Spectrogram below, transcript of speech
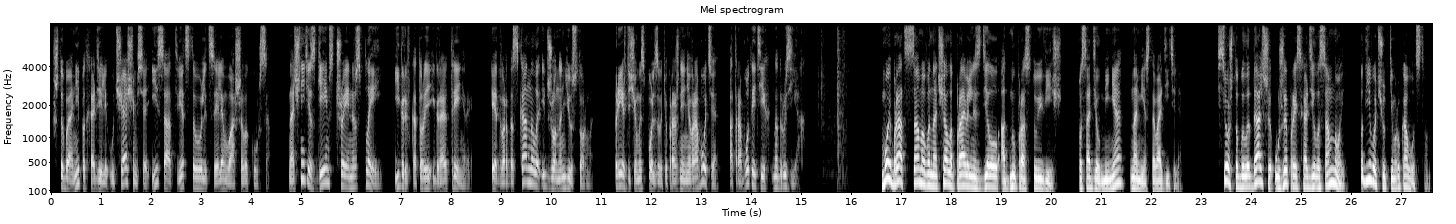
чтобы они подходили учащимся и соответствовали целям вашего курса. Начните с Games Trainers Play, игры, в которые играют тренеры, Эдварда Сканнелла и Джона Ньюсторма. Прежде чем использовать упражнения в работе, отработайте их на друзьях. Мой брат с самого начала правильно сделал одну простую вещь – посадил меня на место водителя. Все, что было дальше, уже происходило со мной, под его чутким руководством.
